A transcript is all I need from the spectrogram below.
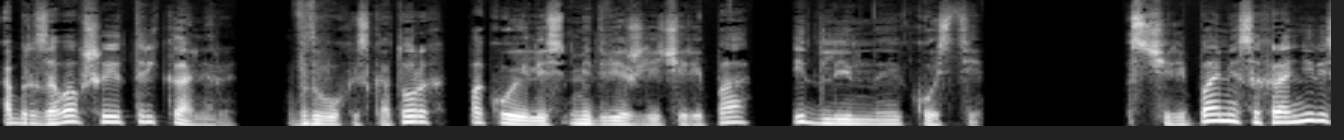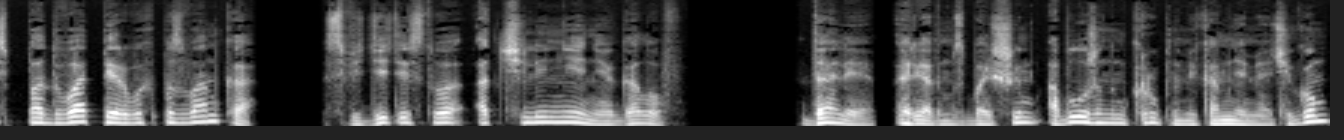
образовавшие три камеры, в двух из которых покоились медвежьи черепа и длинные кости. С черепами сохранились по два первых позвонка, свидетельство отчленения голов. Далее, рядом с большим, обложенным крупными камнями очагом,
